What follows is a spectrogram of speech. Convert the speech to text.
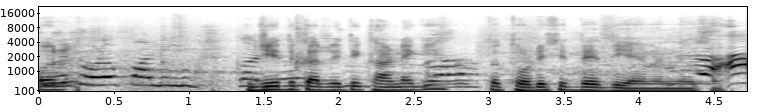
और जिद कर रही थी खाने की तो थोड़ी सी दे दी है मैंने इसे।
